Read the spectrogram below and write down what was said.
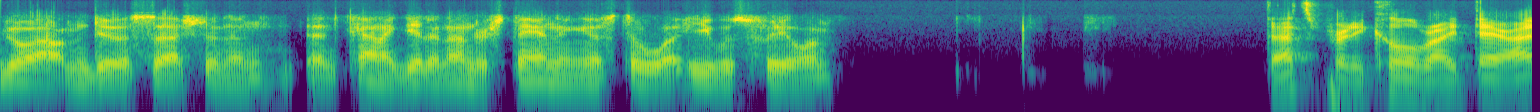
go out and do a session and and kind of get an understanding as to what he was feeling. That's pretty cool right there. I,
